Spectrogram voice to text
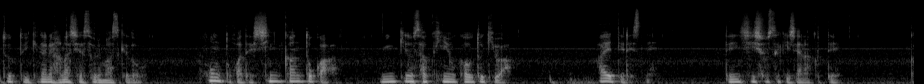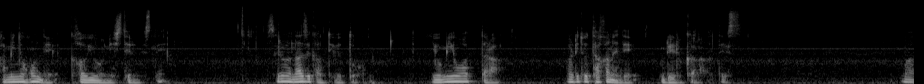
ちょっといきなり話がそれますけど本とかで新刊とか人気の作品を買う時はあえてですね電子書籍じゃなくて紙の本で買うようにしてるんですね。それはなぜかというと読み終わったら割と高値で売れるからです。まあ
